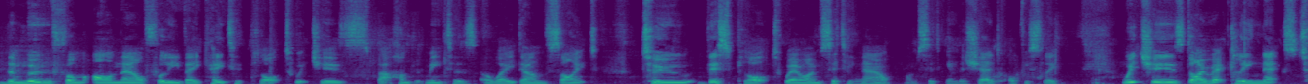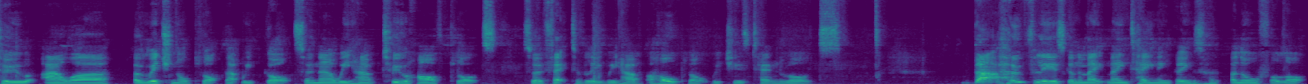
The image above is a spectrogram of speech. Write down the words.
the move from our now fully vacated plot, which is about 100 metres away down the site, to this plot where I'm sitting now. I'm sitting in the shed, obviously, which is directly next to our original plot that we've got. So now we have two half plots. So effectively, we have a whole plot, which is 10 rods that hopefully is going to make maintaining things an awful lot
